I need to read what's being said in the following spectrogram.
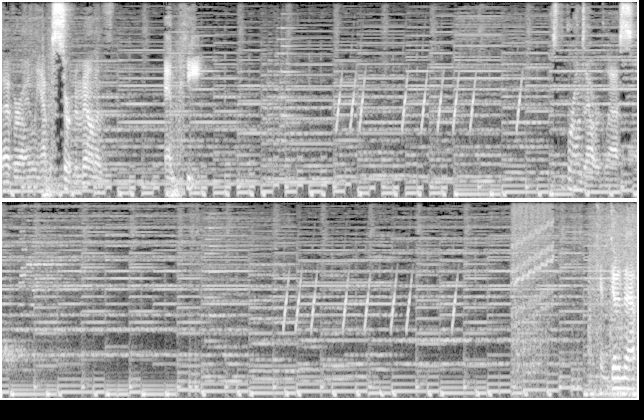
However, I only have a certain amount of MP. What's the bronze hourglass? Okay, I'm gonna, nap,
